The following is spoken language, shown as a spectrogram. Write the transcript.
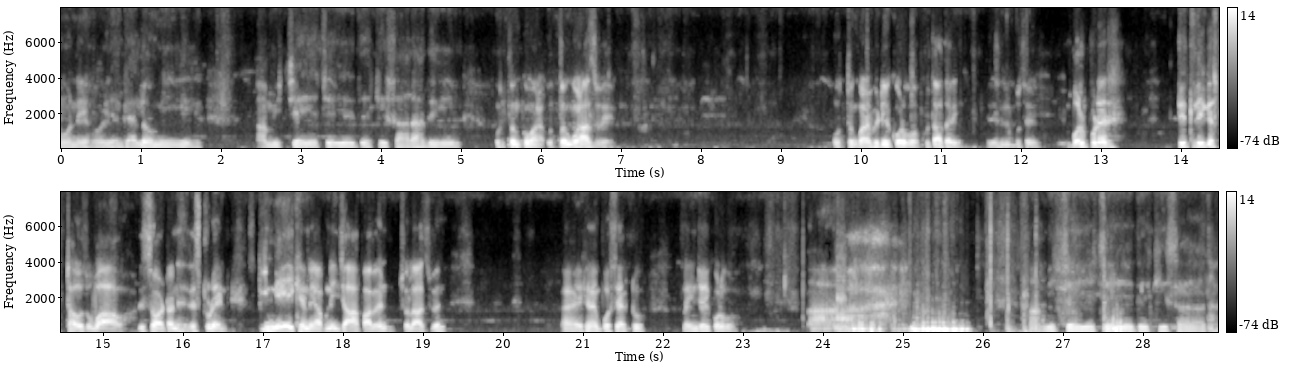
মনে হয়ে গেল মিল আমি চেয়ে চেয়ে দেখি সারাদিন। উত্তম কুমার উত্তম কুমার আসবে। উত্তম কুমার ভিডিও করব খুব তাড়াতাড়ি। বোলপুরের Titli guest house wow resort and restaurant. কি নেই এখানে? আপনি যা পাবেন চলে আসবেন। হ্যাঁ, এখানে বসে একটু এনজয় করব। আমি চেয়ে চেয়ে দেখি সারা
